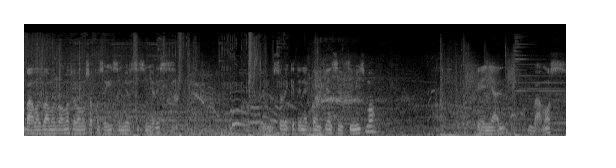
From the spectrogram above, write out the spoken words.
Vamos, vamos, vamos, lo vamos a conseguir, señores y señores. Solo hay que tener confianza en sí mismo. Genial, vamos.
